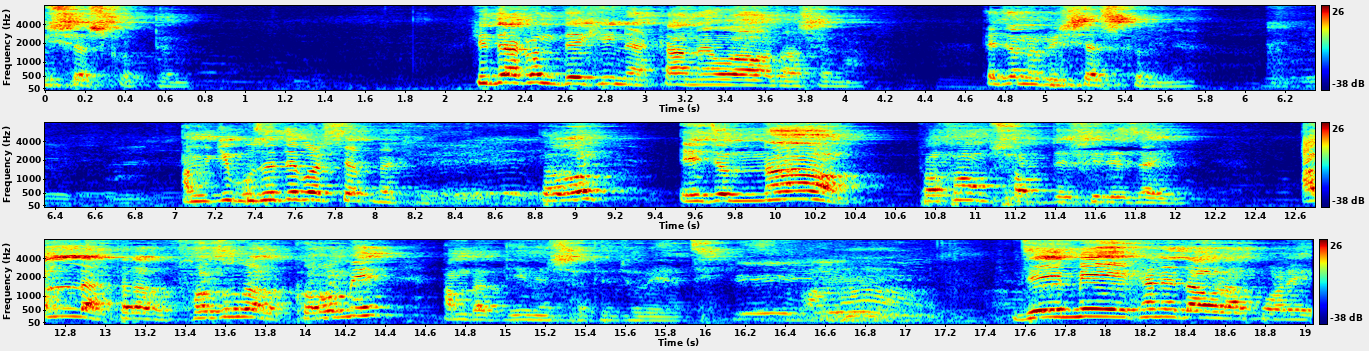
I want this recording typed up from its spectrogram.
বিশ্বাস করতেন। কিন্তু এখন দেখি না কানেও আওয়াজ আসে না। এই জন্য বিশ্বাস করি না। আমি কি বুঝাতে পারছি আপনাকে? তো এই জন্য প্রথম শব্দে ফিরে যাই। আল্লাহ তার ফজল আর করমে আমরা দিনের সাথে জুড়ে আছি। যে মেয়ে এখানে দাওরা পড়ে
